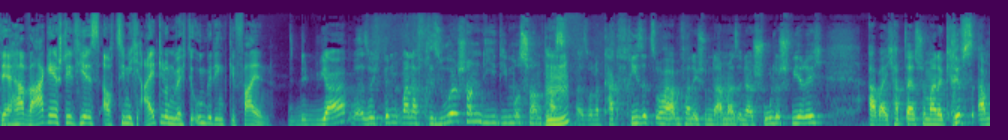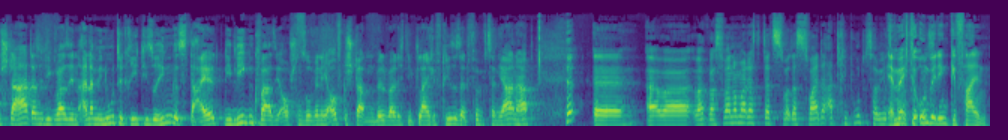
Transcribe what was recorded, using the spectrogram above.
Der Herr Waage steht hier, ist auch ziemlich eitel und möchte unbedingt gefallen. Ja, also ich bin mit meiner Frisur schon, die, die muss schon passen. Mhm. Also eine Kackfriese zu haben, fand ich schon damals in der Schule schwierig. Aber ich habe da jetzt schon meine Griffs am Start, dass ich die quasi in einer Minute kriege, die so hingestylt. Die liegen quasi auch schon so, wenn ich aufgestanden bin, weil ich die gleiche Frise seit 15 Jahren habe. äh, aber was war nochmal das, das, das zweite Attribut? Das ich jetzt Er möchte vergessen. unbedingt gefallen.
